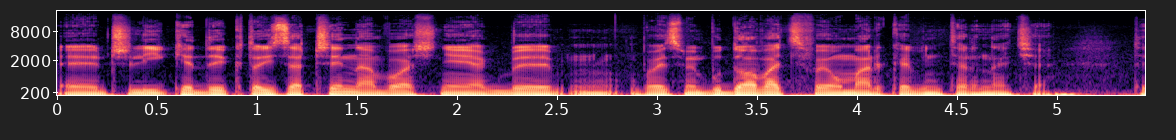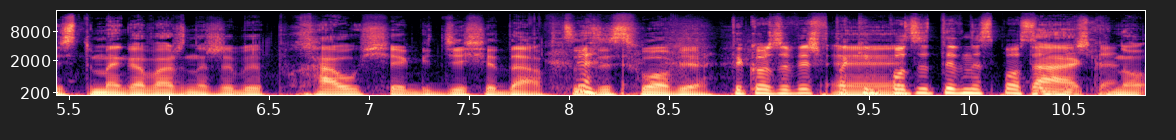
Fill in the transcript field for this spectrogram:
E, czyli kiedy ktoś zaczyna właśnie jakby, mm, powiedzmy, budować swoją markę w internecie. To jest mega ważne, żeby pchał się gdzie się da, w cudzysłowie. Tylko, że wiesz, w takim E, pozytywny sposób, tak, myślę. no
